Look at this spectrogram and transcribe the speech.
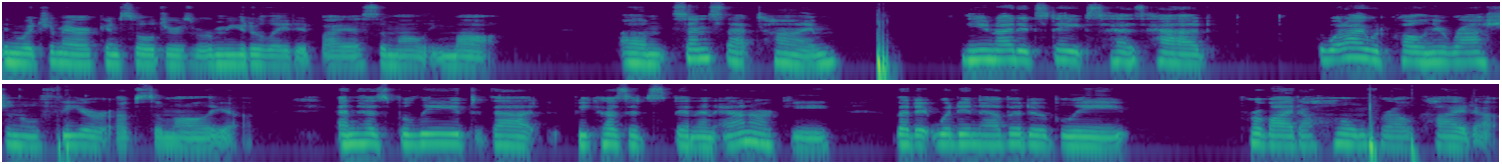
in which American soldiers were mutilated by a Somali mob. Um, since that time, the United States has had what I would call an irrational fear of Somalia and has believed that because it's been an anarchy, that it would inevitably provide a home for Al Qaeda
